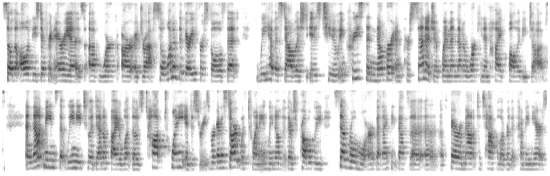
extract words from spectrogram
so that all of these different areas of work are addressed? So, one of the very first goals that we have established is to increase the number and percentage of women that are working in high quality jobs. And that means that we need to identify what those top 20 industries, we're going to start with 20. We know that there's probably several more, but I think that's a, a, a, fair amount to tackle over the coming years.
